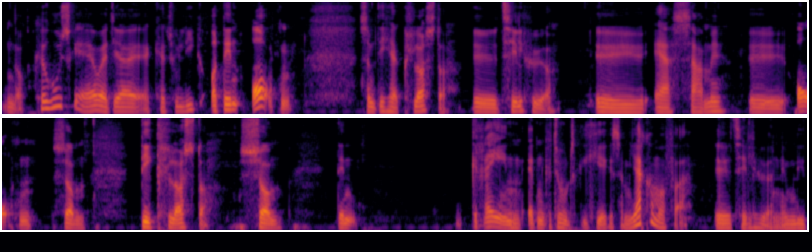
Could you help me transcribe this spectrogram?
nok kan huske, er jo, at jeg er katolik, og den orden, som det her kloster øh, tilhører, øh, er samme øh, orden som det kloster, som den gren af den katolske kirke, som jeg kommer fra, øh, tilhører, nemlig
